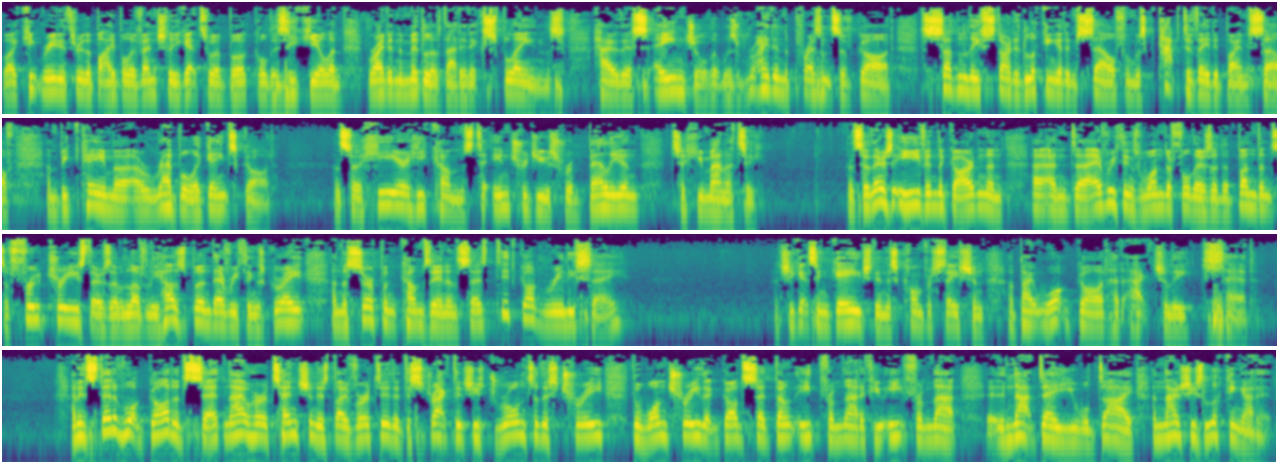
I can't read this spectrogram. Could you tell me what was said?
Well, I keep reading through the Bible. Eventually, you get to a book called Ezekiel, and right in the middle of that, it explains how this angel that was right in the presence of God suddenly started looking at himself and was captivated by himself and became a, a rebel against God. And so here he comes to introduce rebellion to humanity. And so there's Eve in the garden, and, uh, and uh, everything's wonderful. There's an abundance of fruit trees. There's a lovely husband. Everything's great. And the serpent comes in and says, Did God really say? And she gets engaged in this conversation about what God had actually said. And instead of what God had said, now her attention is diverted and distracted. She's drawn to this tree, the one tree that God said, Don't eat from that. If you eat from that, in that day you will die. And now she's looking at it.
